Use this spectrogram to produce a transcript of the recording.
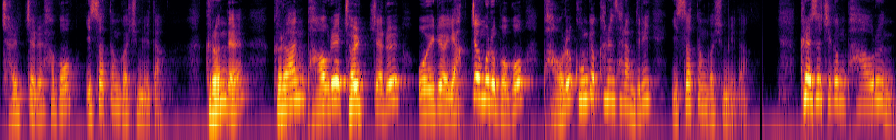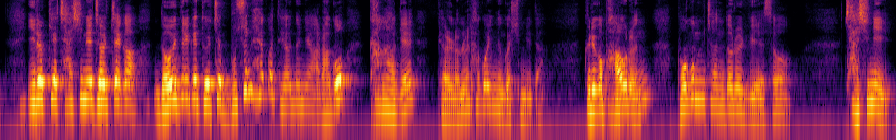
절제를 하고 있었던 것입니다. 그런데 그러한 바울의 절제를 오히려 약점으로 보고 바울을 공격하는 사람들이 있었던 것입니다. 그래서 지금 바울은 이렇게 자신의 절제가 너희들에게 도대체 무슨 해가 되었느냐라고 강하게 변론을 하고 있는 것입니다. 그리고 바울은 복음 전도를 위해서 자신이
